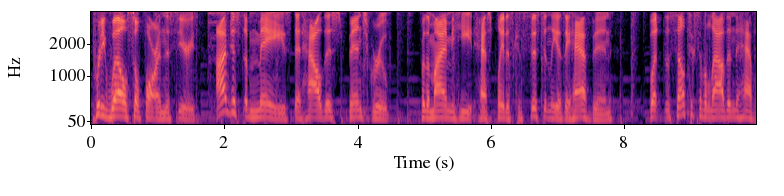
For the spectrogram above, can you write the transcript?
pretty well so far in this series. I'm just amazed at how this bench group for the Miami Heat has played as consistently as they have been. But the Celtics have allowed them to have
